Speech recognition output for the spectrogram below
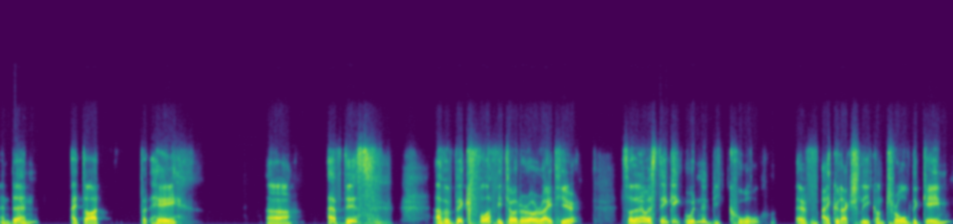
And then I thought, but hey, uh, I have this. I have a big fluffy Totoro right here. So then I was thinking, wouldn't it be cool if I could actually control the game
